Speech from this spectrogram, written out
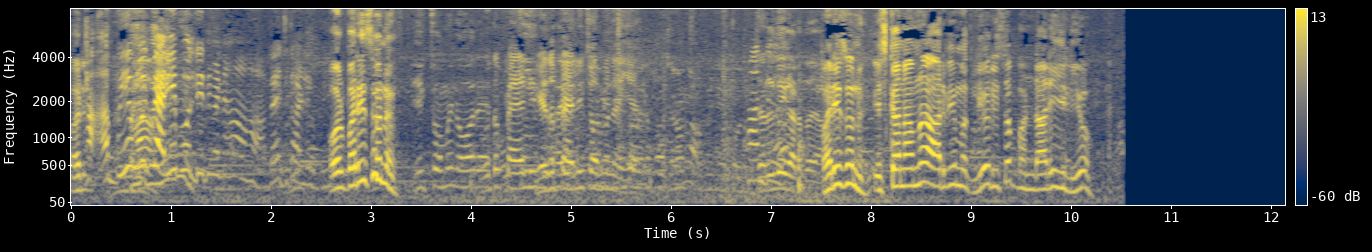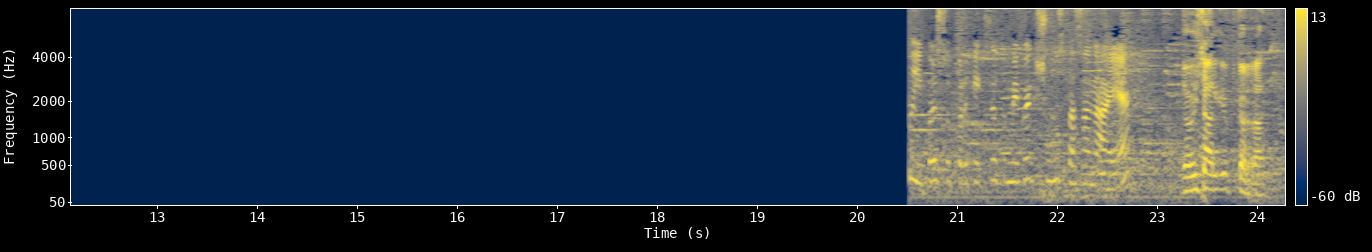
और हाँ अब वो पहले बोल दी थी मैंने हाँ हाँ वेज गार्लिक भी। और परी सुन। एक चौमिन और है। तो पहली ये तो पहली चौमिन आई है। हाँ जल्दी कर दो यार। परी सुन इसका नाम ना आरबी मत लियो ऋषभ भंडारी ही लियो। पर सुपर किक से तो मेरे को एक शूज़ पसंद आए हैं। जो विशाल गिफ्ट कर रहा। है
